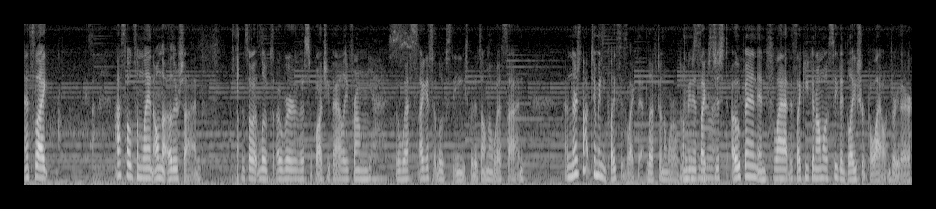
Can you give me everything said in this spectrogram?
It's like I sold some land on the other side, and so it looks over the Sequatchie Valley from Yes. the west. I guess it looks the east, but it's on the west side. And there's not too many places like that left in the world. I mean, There's it's like not. just open and flat. It's like you can almost see the glacier plowing through there.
